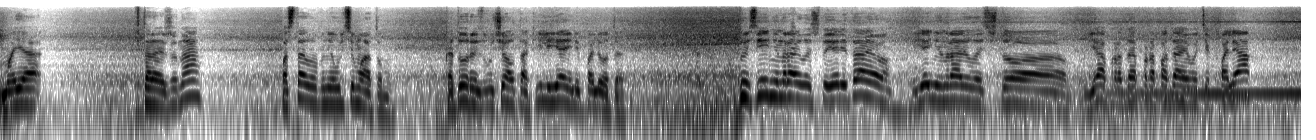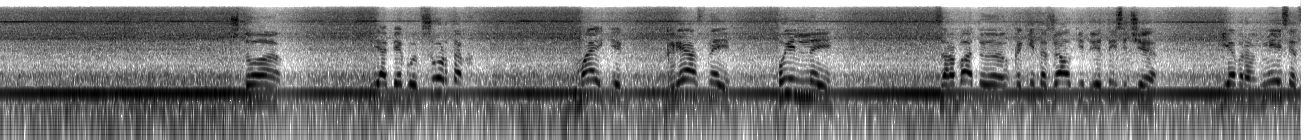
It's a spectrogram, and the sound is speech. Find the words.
моя вторая жена поставила мне ультиматум, который звучал так, или я, или полеты. То есть ей не нравилось, что я летаю, ей не нравилось, что я пропадаю в этих полях, что я бегаю в шортах, майке грязной, пыльной, зарабатываю какие-то жалкие 2000 евро в месяц,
